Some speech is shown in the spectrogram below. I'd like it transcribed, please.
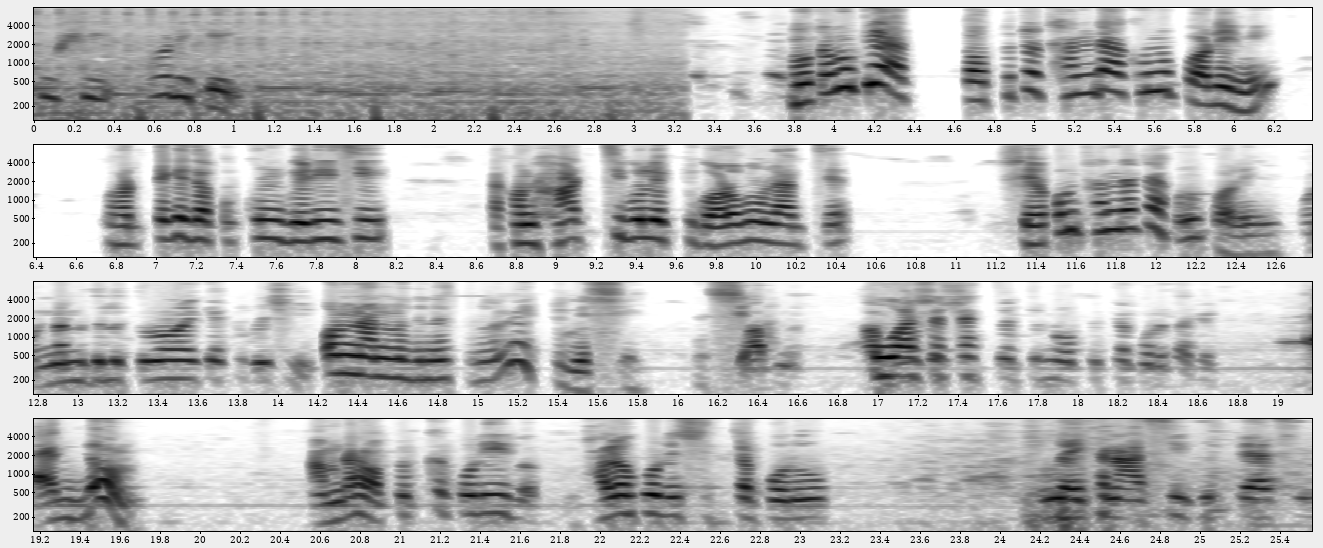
খুশি অনেকেই। মোটামুটি ততটা ঠান্ডা এখনও পড়েনি। ঘর থেকে যতক্ষণ বেরিয়েছি, এখন হাঁটছি বলে একটু গরমও লাগছে। সেরকম ঠান্ডাটা এখনও পড়েনি। অন্যান্য দিনের তুলনায় কি একটু বেশি? অন্যান্য দিনের তুলনায় একটু বেশি। কুয়াশাটা- জন্য অপেক্ষা করে থাকেন। একদম। আমরা অপেক্ষা করি ভালো করে শীতটা পড়ুক। আমরা এখানে আসি ঘুরতে আসি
